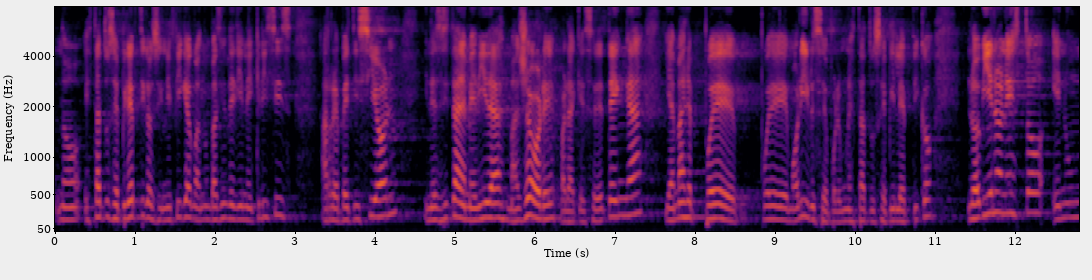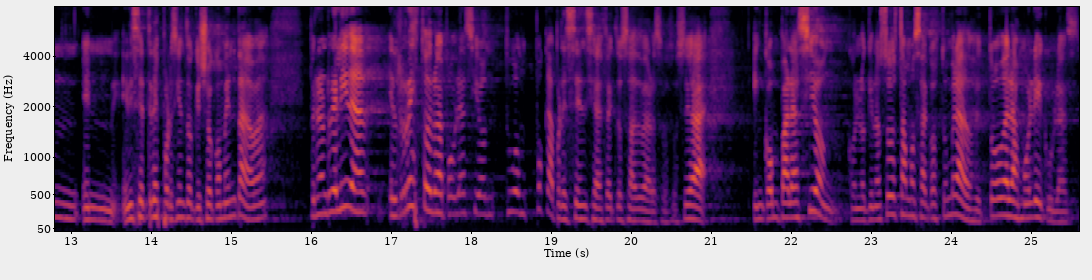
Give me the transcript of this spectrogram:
no, estatus epiléptico significa cuando un paciente tiene crisis a repetición y necesita de medidas mayores para que se detenga y además puede, puede morirse por un estatus epiléptico. Lo vieron esto en, un, en, en ese 3% que yo comentaba pero en realidad el resto de la población tuvo poca presencia de efectos adversos. O sea, en comparación con lo que nosotros estamos acostumbrados de todas las moléculas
